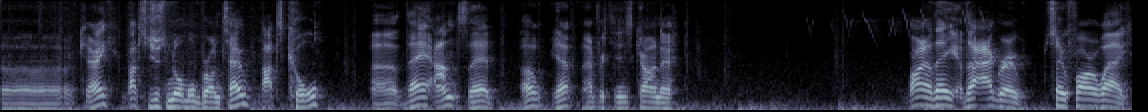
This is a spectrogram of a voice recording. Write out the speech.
Uh, okay, that's just normal Bronto. That's cool. Uh, they're ants. They're... Oh, yep. Everything's kind of... Why are they that aggro so far away?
